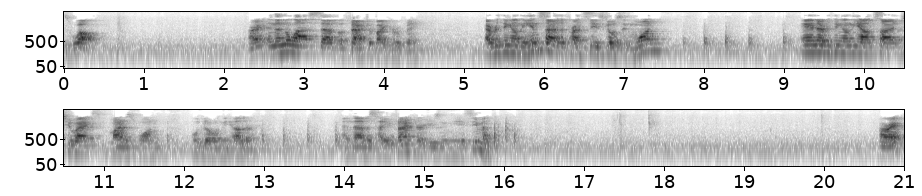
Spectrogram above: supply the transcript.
as well. All right, and then the last step of factor by grouping. Everything on the inside of the parentheses goes in 1, and everything on the outside, 2x minus 1, will go in the other. And that is how you factor using the AC method. All right.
